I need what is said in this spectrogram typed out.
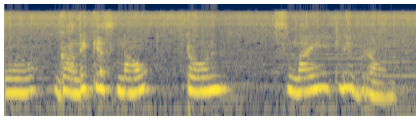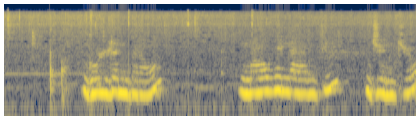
The garlic is now turned slightly brown, golden brown. Now we'll add the ginger.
